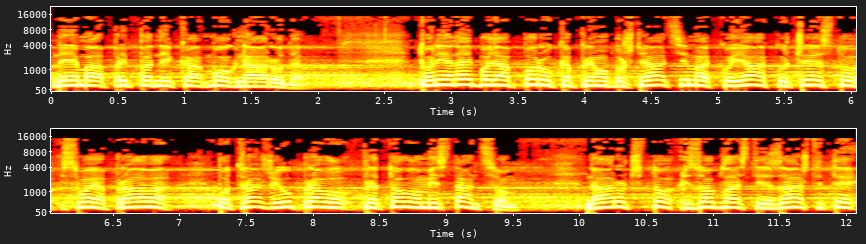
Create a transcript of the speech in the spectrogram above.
nema pripadnika mog naroda. To nije najbolja poruka prema Bošnjacima koji jako često svoja prava potražuju upravo pred ovom instancom, naročito iz oblasti zaštite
